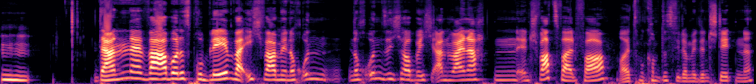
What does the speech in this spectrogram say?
mhm. Dann äh, war aber das Problem, weil ich war mir noch, un noch unsicher, ob ich an Weihnachten in Schwarzwald fahre. Oh, jetzt kommt das wieder mit den Städten, ne?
